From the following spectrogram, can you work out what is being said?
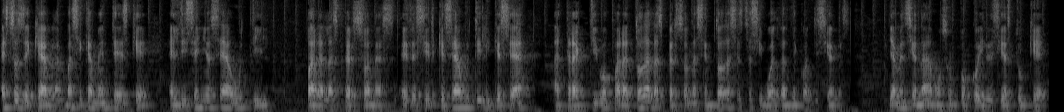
¿estos de qué hablan? Básicamente es que el diseño sea útil para las personas, es decir, que sea útil y que sea atractivo para todas las personas en todas estas igualdad de condiciones. Ya mencionábamos un poco y decías tú que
